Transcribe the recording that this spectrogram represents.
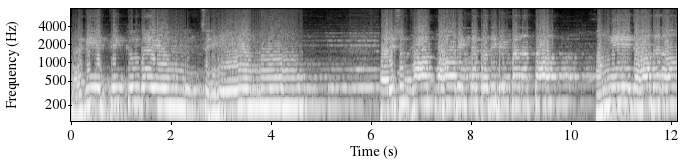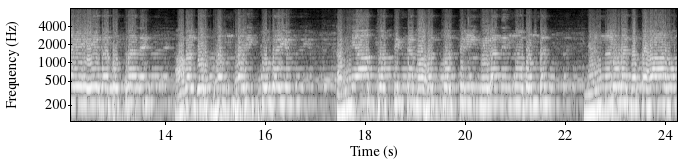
പ്രകീർത്തിക്കുകയും ചെയ്യുന്നു. പരിശുദ്ധാത്മാവിന്റെ പ്രതിബിംബനത്താ അങ്ങേ ജാതനായ ഏകപുത്രനെ അവൾ ഗർഭം ധരിക്കുകയും കന്യാത്വത്തിന്റെ മഹത്വത്തിൽ നിലനിന്നുകൊണ്ട് ഞങ്ങളുടെ കർത്താവും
